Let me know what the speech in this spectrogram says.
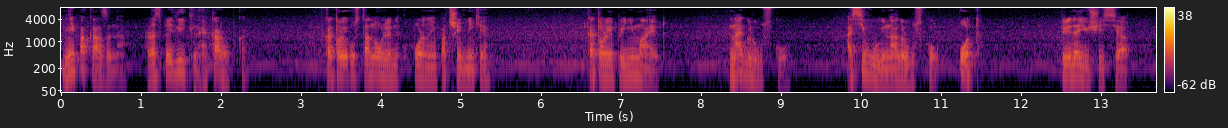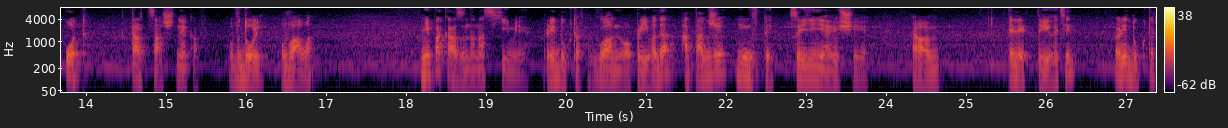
не показана распределительная коробка, в которой установлены упорные подшипники, которые принимают нагрузку, осевую нагрузку от передающейся от торца шнеков вдоль вала. Не показано на схеме редуктор главного привода, а также муфты, соединяющие э, электродвигатель, редуктор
